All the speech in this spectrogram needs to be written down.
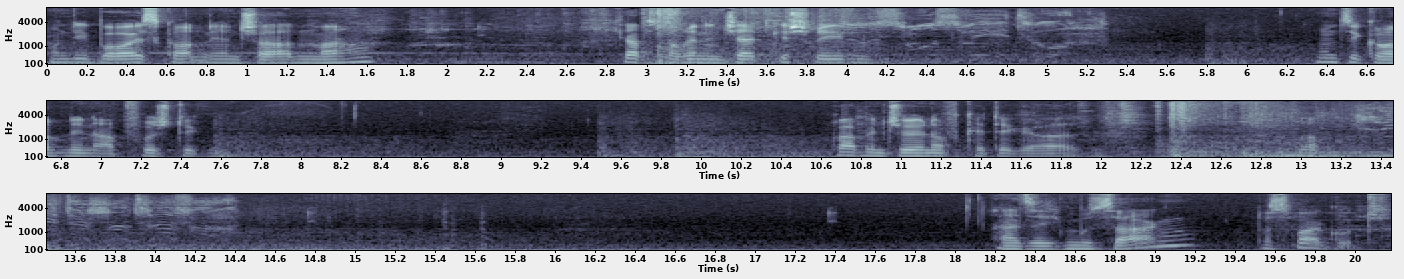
Und die Boys konnten ihren Schaden machen. Ich habe es noch in den Chat geschrieben. Und sie konnten ihn abfrühstücken. Hab ihn schön auf Kette gehalten. So. Also ich muss sagen, das war gut.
